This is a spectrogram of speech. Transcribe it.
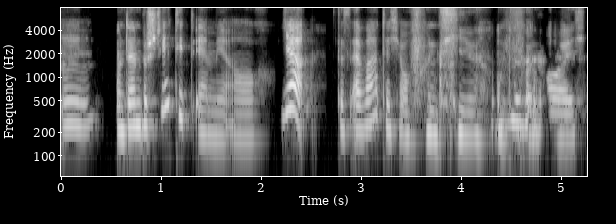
Mhm. und dann bestätigt er mir auch: „Ja, das erwarte ich auch von dir und von euch.“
